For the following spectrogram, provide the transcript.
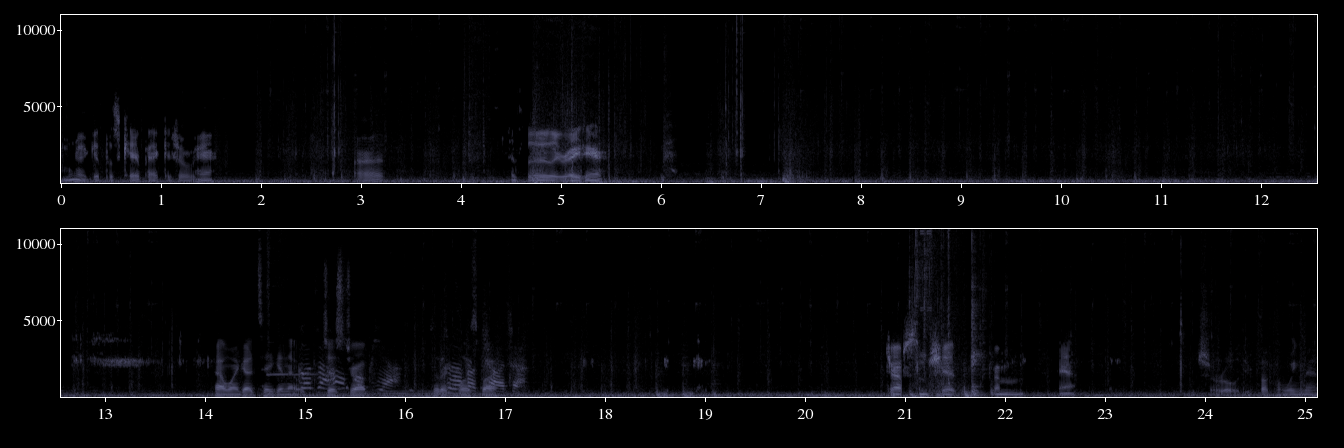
I'm gonna get this care package over here. Alright. It's literally right here. That one got taken. That just dropped. So they're close by. Drop some shit from yeah. I'm fucking wingman.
